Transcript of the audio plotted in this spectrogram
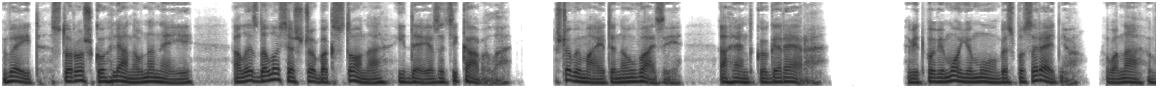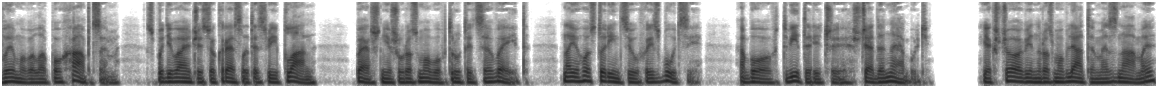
Вейт сторожко глянув на неї, але здалося, що Бакстона ідея зацікавила. Що ви маєте на увазі, агентко Герера? Відповімо йому безпосередньо. Вона вимовила похабцем, сподіваючись окреслити свій план, перш ніж у розмову втрутиться Вейт, на його сторінці у Фейсбуці або в Твіттері чи ще де-небудь. Якщо він розмовлятиме з нами,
